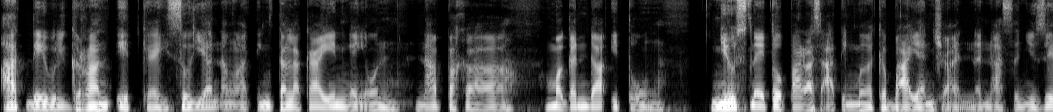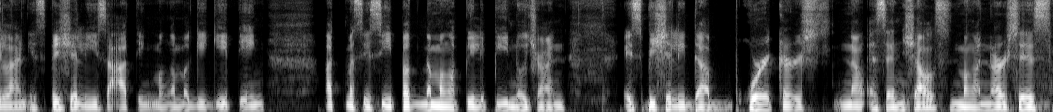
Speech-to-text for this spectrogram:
at they will grant it guys. So yan ang ating talakayin ngayon. Napaka maganda itong news na ito para sa ating mga kabayan dyan na nasa New Zealand, especially sa ating mga magigiting at masisipag na mga Pilipino dyan, especially the workers ng essentials, mga nurses,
